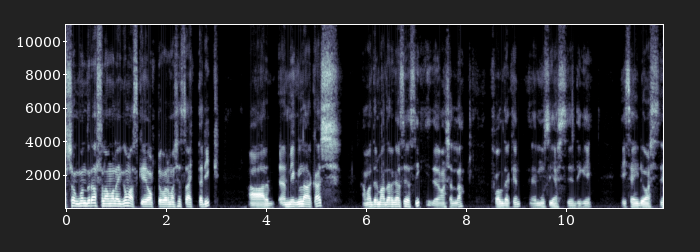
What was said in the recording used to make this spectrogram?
দর্শক বন্ধুরা, আসসালামু আলাইকুম। আজকে অক্টোবর মাসের চার তারিখ, আর মেঘলা আকাশ। আমাদের মাদার গাছে আছি মাসাল্লাহ ফল দেখেন মুসি আসছে এদিকে, এই সাইডেও আসছে।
